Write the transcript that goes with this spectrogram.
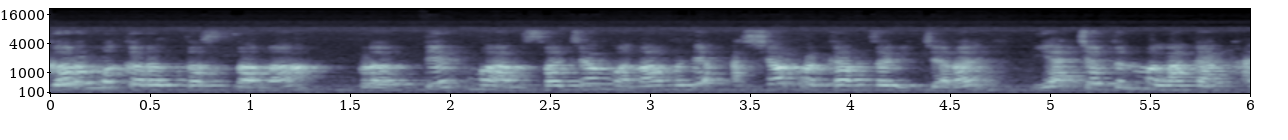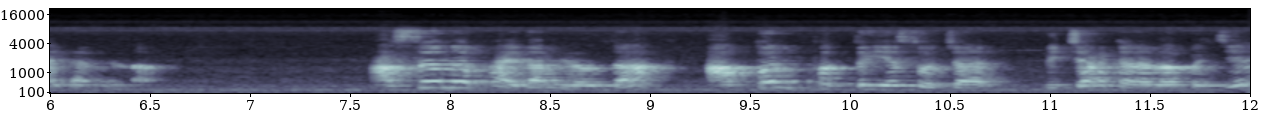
कर्म करत असताना प्रत्येक माणसाच्या मनामध्ये अशा प्रकारचा विचार आहे याच्यातून मला काय फायदा मिळणार? असं न फायदा मिळवता आपण फक्त हे सोचा विचार करायला पाहिजे.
